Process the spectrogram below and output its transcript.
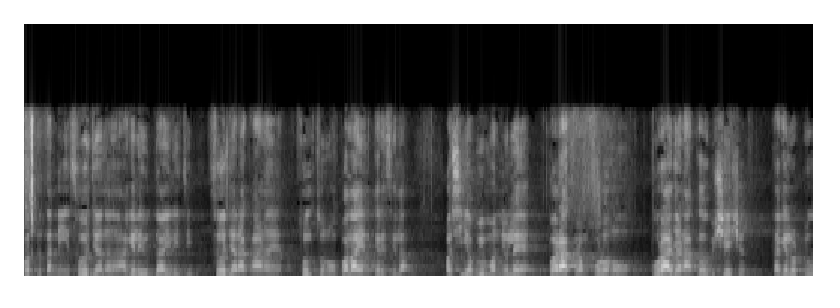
पद्दतांनी स जन हागेले युध्द आयलेची स जना खाण सोलसून पलायन करसिला अशी अभिमन्युले पराक्रम पळोवन पुराय जणाक विशेश तागेलो टू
